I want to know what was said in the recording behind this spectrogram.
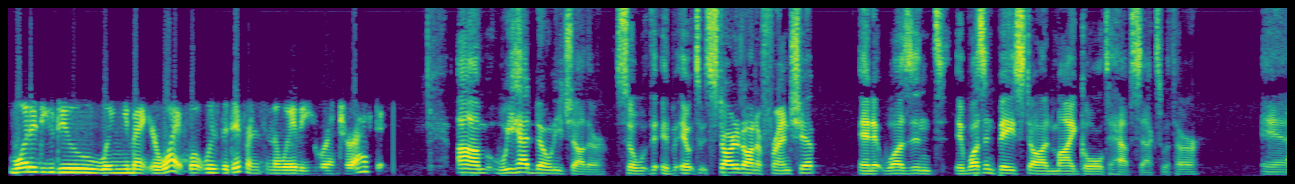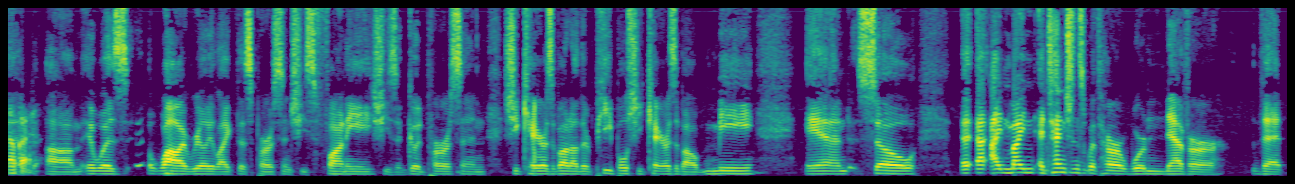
what did you do when you met your wife? What was the difference in the way that you were interacting? Um, we had known each other, so it, it started on a friendship, and it wasn't it wasn't based on my goal to have sex with her. And Okay. um, it was wow, I really like this person. She's funny. She's a good person. She cares about other people. She cares about me, and so I, I, my intentions with her were never that.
